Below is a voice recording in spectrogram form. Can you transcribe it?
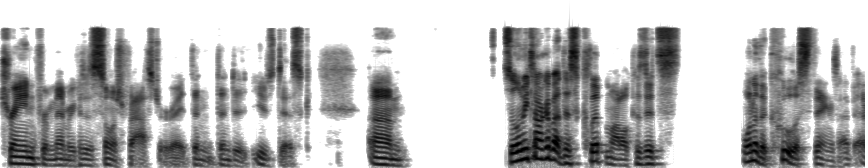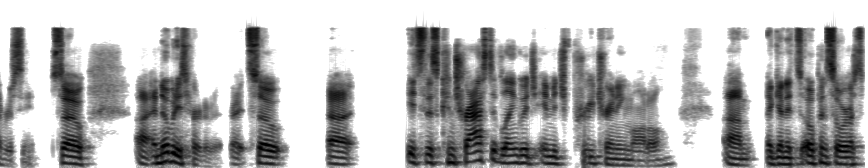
train from memory because it's so much faster right than than to use disk. Um, so let me talk about this clip model because it's one of the coolest things i've ever seen. So uh, and nobody's heard of it right? So uh, it's this contrastive language image pre-training model. Um, again, it's open source,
